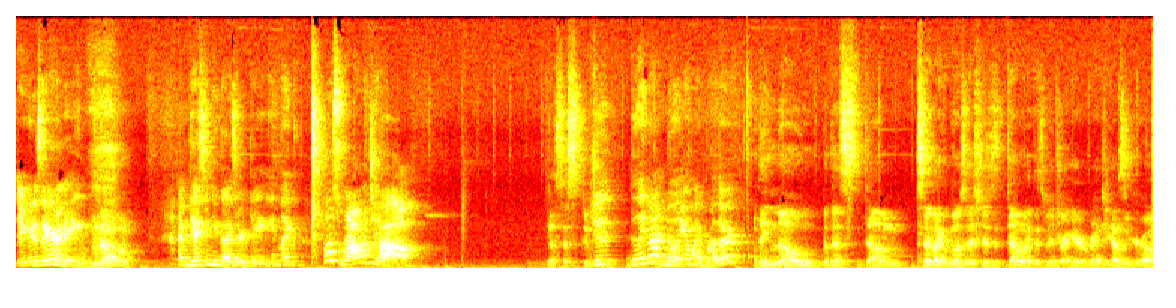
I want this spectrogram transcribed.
You're gonna say her name? No. I'm guessing you guys are dating. Like, what's wrong with y'all? That's just stupid. Do do they not know that you're my brother? They know, but that's dumb. So like most of this shit is dumb. Like this bitch right here, Reggie has a girl.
